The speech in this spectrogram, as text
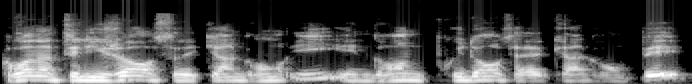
grande intelligence avec un grand I et une grande prudence avec un grand P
